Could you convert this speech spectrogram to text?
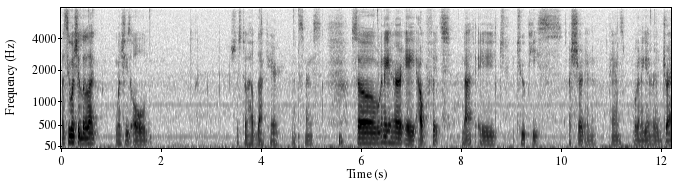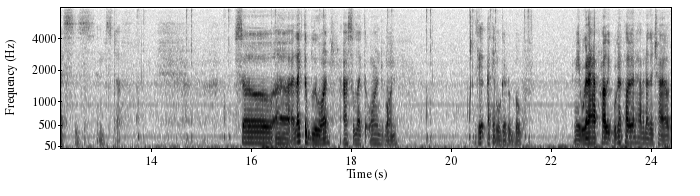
Let's see what she look like when she's old. She still have black hair. That's nice. So we're gonna get her a outfit not a two-piece a shirt and pants. We're gonna get her dresses and stuff so, uh, I like the blue one. I also like the orange one. Okay, I think we'll give her both. I mean, we're gonna have probably we're gonna probably gonna have another child,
